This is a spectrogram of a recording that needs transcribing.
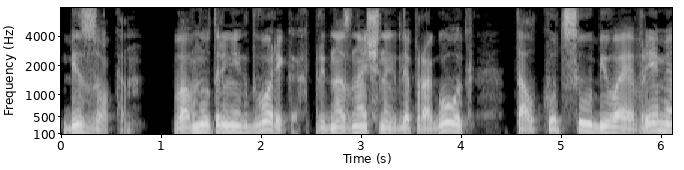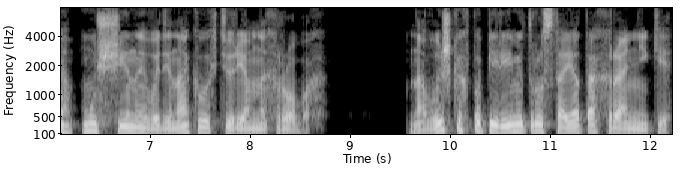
без окон. Во внутренних двориках, предназначенных для прогулок, толкутся, убивая время, мужчины в одинаковых тюремных робах. На вышках по периметру стоят охранники.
